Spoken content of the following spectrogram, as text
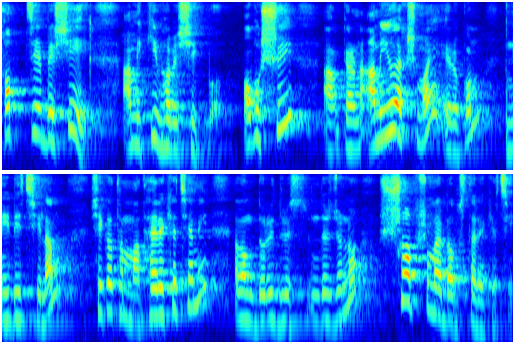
সবচেয়ে বেশি আমি কীভাবে শিখব। অবশ্যই কারণ আমিও একসময় এরকম নিডি ছিলাম সেই কথা মাথায় রেখেছি আমি এবং দরিদ্র স্টুডেন্টদের জন্য সব সময় ব্যবস্থা রেখেছি।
